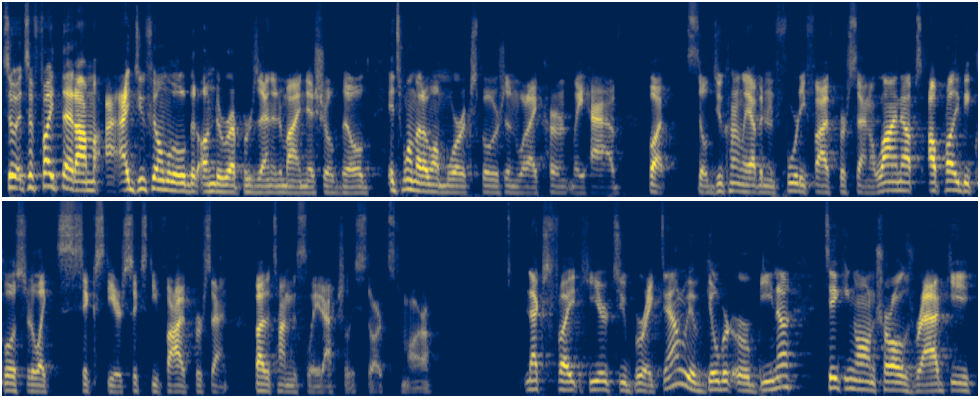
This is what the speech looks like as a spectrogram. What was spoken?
So it's a fight that I'm I do feel I'm a little bit underrepresented in my initial build. It's one that I want more exposure than what I currently have, but still do currently have it in 45% of lineups. I'll probably be closer to like 60 or 65% by the time the slate actually starts tomorrow. Next fight here to break down, we have Gilbert Urbina taking on Charles Radtke.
